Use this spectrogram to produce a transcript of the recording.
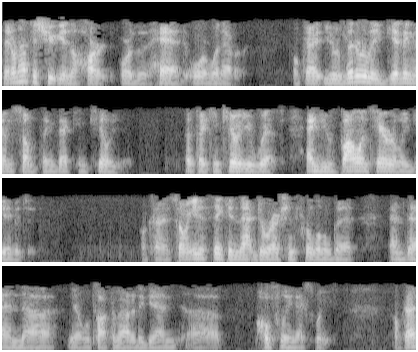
They don't have to shoot you in the heart or the head or whatever. Okay? You're literally giving them something that can kill you, that they can kill you with, and you voluntarily gave it to them. Okay? So I want you to think in that direction for a little bit, then, uh, you know, we'll talk about it again, uh, hopefully next week. Okay?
